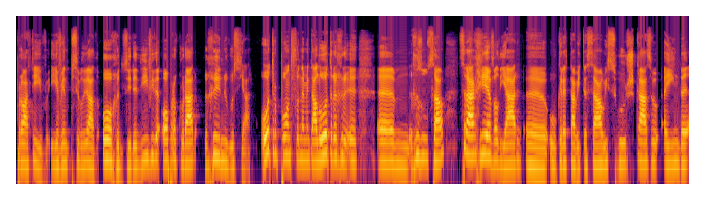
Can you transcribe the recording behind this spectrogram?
proativo e havendo possibilidade ou reduzir a dívida ou procurar renegociar. Outro ponto fundamental, outra um, resolução será reavaliar eh, o crédito de habitação e seguros caso ainda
